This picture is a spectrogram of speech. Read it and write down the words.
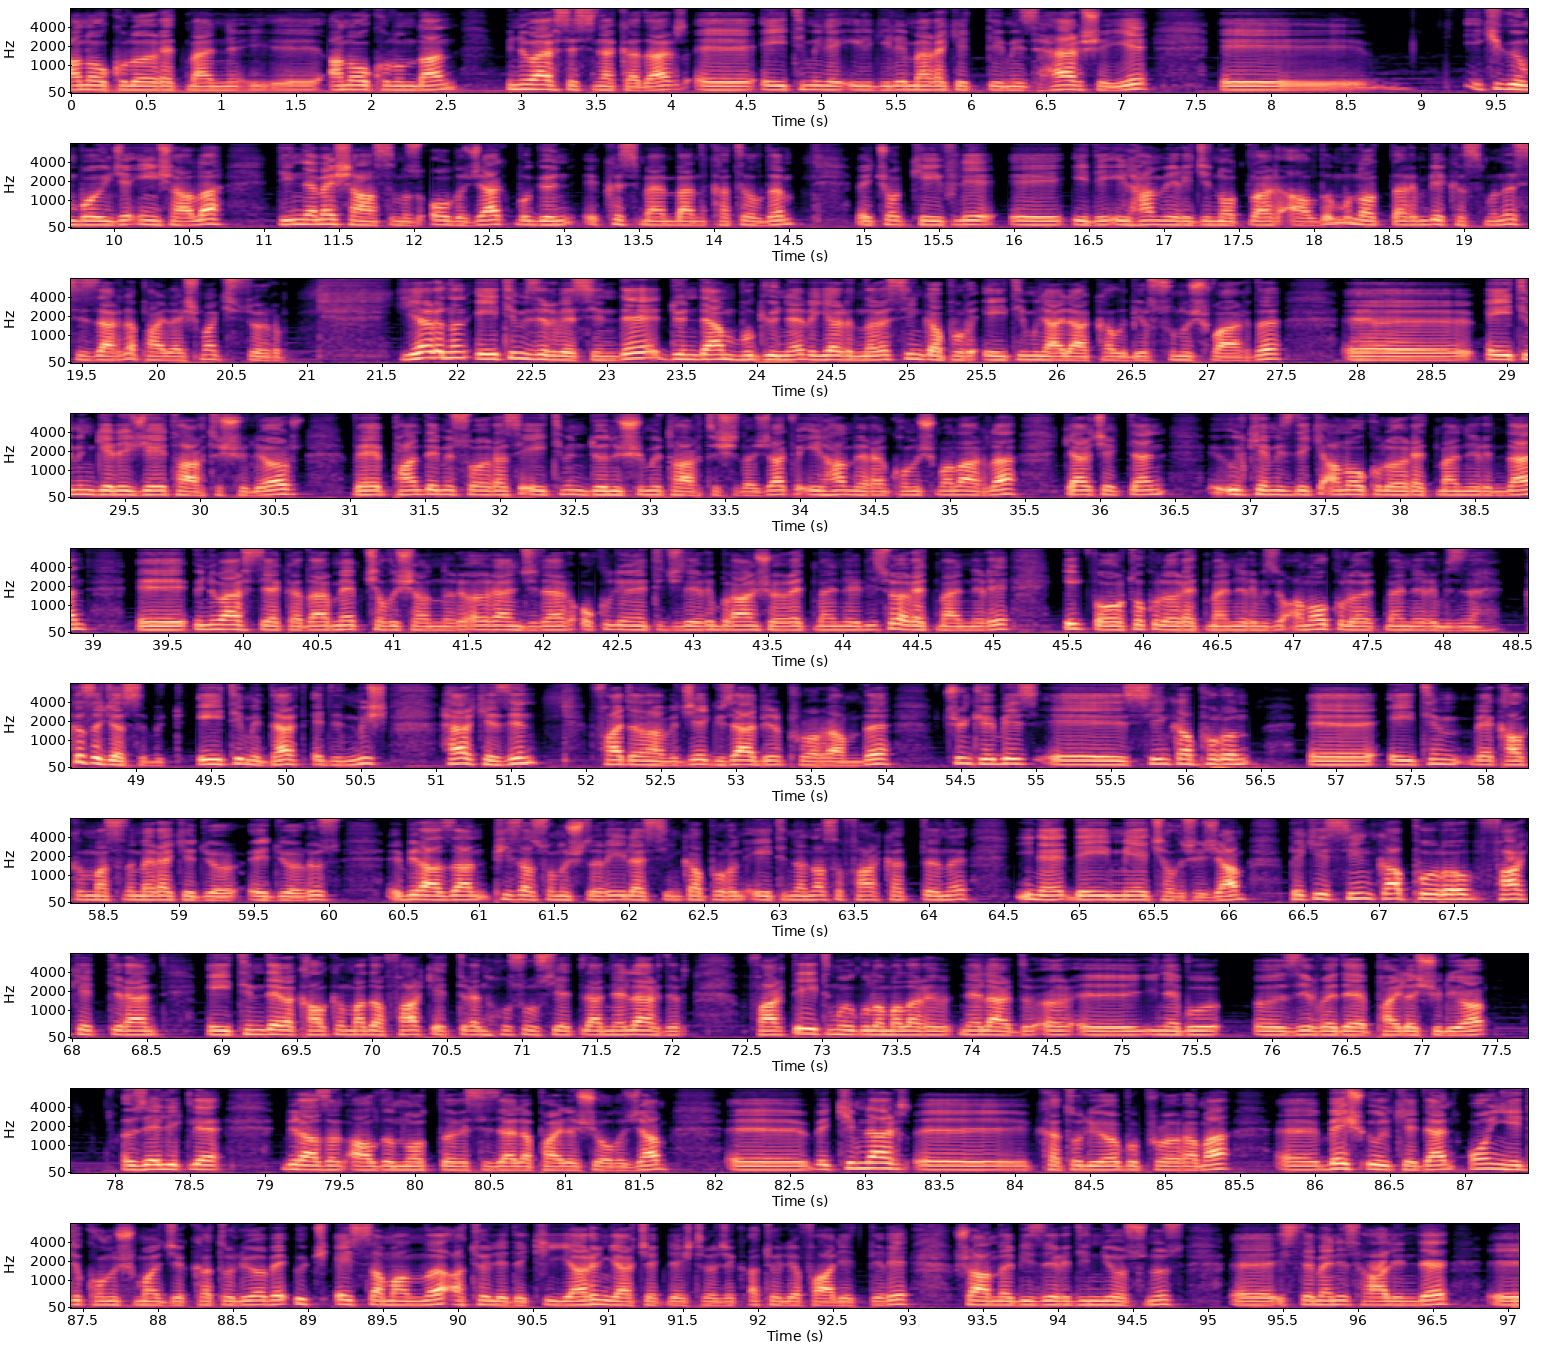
anaokulu öğretmenli e, anaokulundan üniversitesine kadar e, eğitimiyle ilgili merak ettiğimiz her şeyi e, iki gün boyunca inşallah dinleme şansımız olacak. Bugün e, kısmen ben katıldım ve çok keyifli e, idi, ilham verici notlar aldım. Bu notların bir kısmını sizlerle paylaşmak istiyorum. Yarının eğitim zirvesinde dünden bugüne ve yarınlara Singapur eğitimiyle alakalı bir sunuş vardı. Ee, eğitimin geleceği tartışılıyor ve pandemi sonrası eğitimin dönüşümü tartışılacak ve ilham veren konuşmalarla gerçekten ülkemizdeki anaokulu öğretmenlerinden e, üniversiteye kadar MEP çalışanları, öğrenciler, okul yöneticileri, branş öğretmenleri, lise öğretmenleri, ilk ve ortaokul öğretmenlerimizin, anaokul öğretmenlerimizin Kısacası eğitimi dert edinmiş herkesin faydalanabileceği güzel bir programdı. Çünkü biz e, Singapur'un e, eğitim ve kalkınmasını merak ediyor ediyoruz. E, birazdan PISA sonuçlarıyla Singapur'un eğitimde nasıl fark attığını yine değinmeye çalışacağım. Peki Singapur'u fark ettiren, eğitimde ve kalkınmada fark ettiren hususiyetler nelerdir? Farklı eğitim uygulamaları nelerdir? E, yine bu e, zirvede paylaşılıyor. Özellikle birazdan aldığım notları sizlerle paylaşıyor olacağım. Ee, ve kimler e, katılıyor bu programa? 5 ee, ülkeden 17 konuşmacı katılıyor ve 3 eş zamanlı atölyedeki yarın gerçekleştirecek atölye faaliyetleri şu anda bizleri dinliyorsunuz. Ee, istemeniz halinde e,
